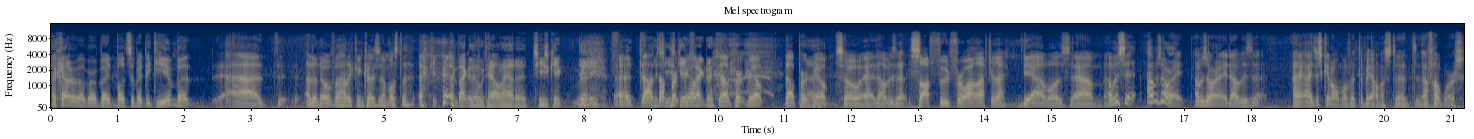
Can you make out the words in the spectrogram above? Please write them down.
I can't remember about much about the game, but uh, d- I don't know if I had a concussion. I must have. Came back to the hotel, and I had a cheesecake ready. Uh, the that that perked me Cheesecake up. That perked me up. That perked me Uh, up. So uh, that was it. soft food for a while after that. Yeah, I was. Um, I was. Uh, I was all right. I was all right. I was. Uh, I, I just get on with it to be honest. Uh, I've had worse.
